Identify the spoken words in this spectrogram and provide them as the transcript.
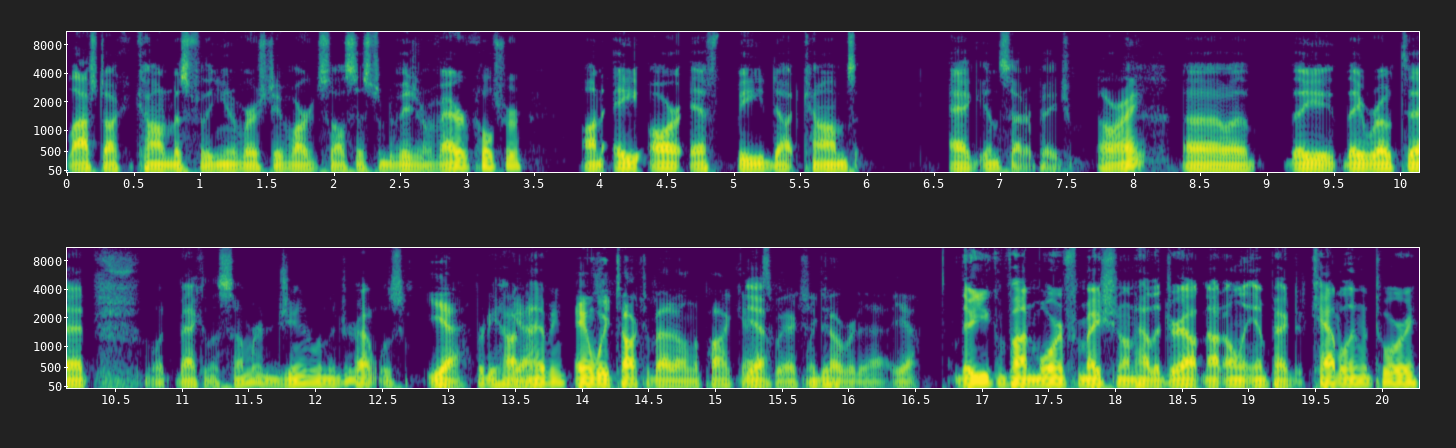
livestock economist for the University of Arkansas System Division of Agriculture, on arfb.com's Ag Insider page. All right. Uh, they they wrote that what back in the summer, June, when the drought was Yeah. Pretty hot and heavy. And we talked about it on the podcast. Yeah, we we actually did. covered that. Yeah. There you can find more information on how the drought not only impacted cattle inventory,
